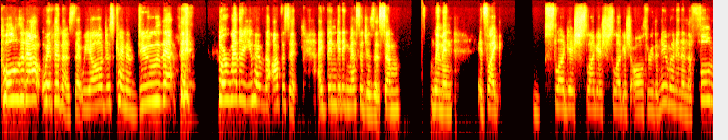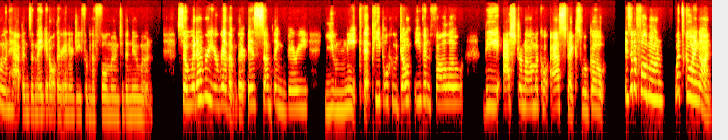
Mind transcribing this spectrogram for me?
pulls it out within us that we all just kind of do that thing or whether you have the opposite i've been getting messages that some women it's like sluggish sluggish sluggish all through the new moon and then the full moon happens and they get all their energy from the full moon to the new moon. So whatever your rhythm there is something very unique that people who don't even follow the astronomical aspects will go is it a full moon? What's going on?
